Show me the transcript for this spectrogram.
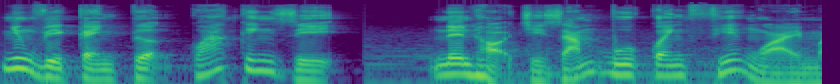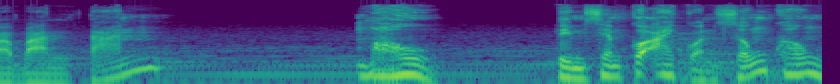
Nhưng vì cảnh tượng quá kinh dị, Nên họ chỉ dám bu quanh phía ngoài mà bàn tán. Mau, Tìm xem có ai còn sống không?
